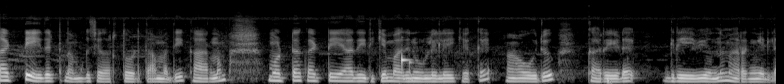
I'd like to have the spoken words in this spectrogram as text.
കട്ട് ചെയ്തിട്ട് നമുക്ക് ചേർത്ത് കൊടുത്താൽ മതി. കാരണം മുട്ട കട്ട് ചെയ്യാതിരിക്കുമ്പോൾ അതിനുള്ളിലേക്കൊക്കെ ആ ഒരു കറിയുടെ ഗ്രേവി ഒന്നും ഇറങ്ങില്ല.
